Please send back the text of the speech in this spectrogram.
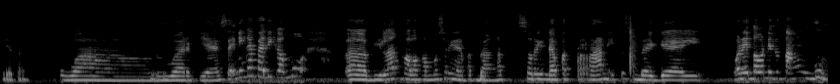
Gitu. Wow, luar biasa. Ini kan tadi kamu uh, bilang kalau kamu sering dapat banget, sering dapat peran itu sebagai wanita-wanita tangguh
